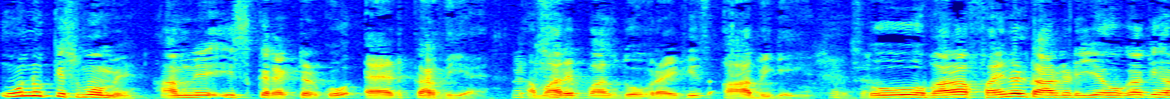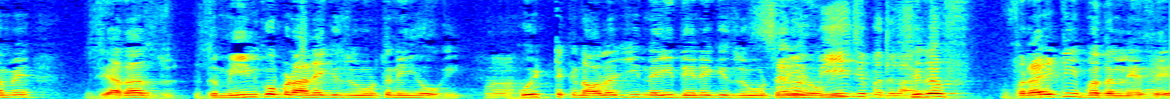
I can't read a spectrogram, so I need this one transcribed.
ان قسموں میں ہم نے اس کریکٹر کو ایڈ کر دیا ہے۔ ہمارے پاس دو ورائٹیز آ بھی گئی ہیں۔ تو ہمارا فائنل ٹارگٹ یہ ہوگا کہ ہمیں زیادہ زمین کو بڑھانے کی ضرورت نہیں ہوگی۔ ہاں، ہاں۔ کوئی ٹیکنالوجی نہیں دینے کی ضرورت نہیں ہوگی۔ صرف ورائٹی بدلنے سے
